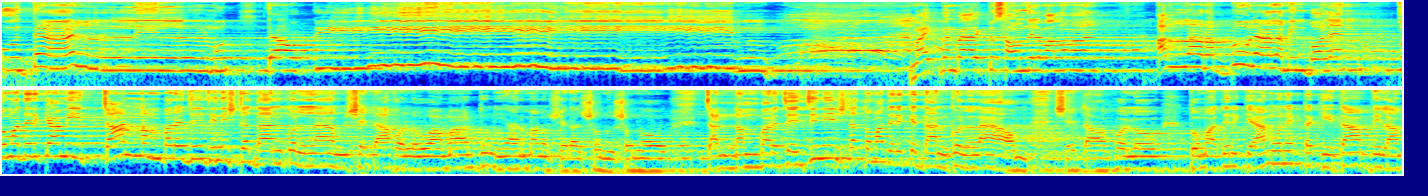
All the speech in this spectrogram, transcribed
হুদা লিল মুত্তাকিন। মাইক ম্যান ভাই আরেকটু সাউন্ড দিলে ভালো হয়। আল্লাহ রব্বুল আলামিন বলেন তোমাদেরকে আমি চার নম্বরে যে জিনিসটা দান করলাম, সেটা হলো আমার দুনিয়ার মানুষেরা শোনো শোনো। চার নাম্বার যে জিনিসটা তোমাদেরকে দান করলাম, সেটা হলো তোমাদেরকে এমন একটা কিতাব দিলাম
